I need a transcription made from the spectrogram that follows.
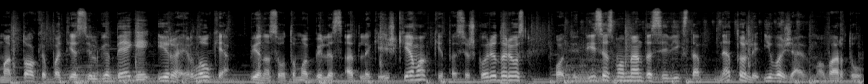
mat tokio paties ilgio bėgiai yra ir laukia. Vienas automobilis atlekia iš kiemo, kitas iš koridoriaus, o didysis momentas įvyksta netoli įvažiavimo vartų.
